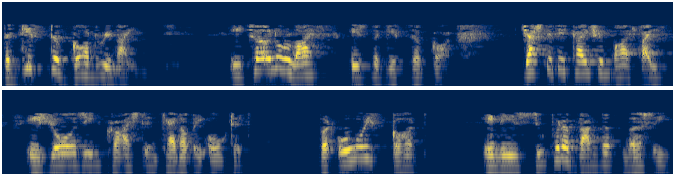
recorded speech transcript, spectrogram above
The gift of God remains. Eternal life is the gift of God. Justification by faith is yours in Christ and cannot be altered. But if God, in His superabundant mercy,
